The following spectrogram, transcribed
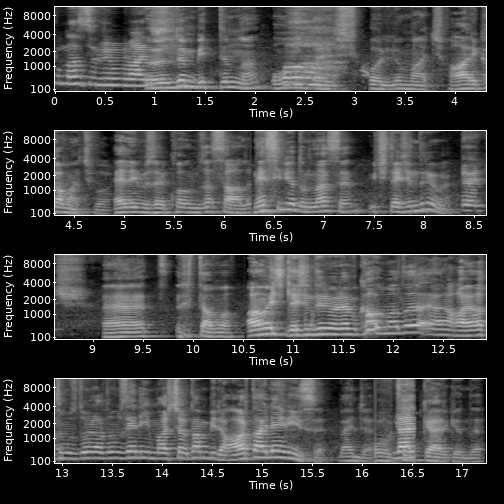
Bu nasıl bir maç? Öldüm bittim lan. 15 Oh. gollü maç. Harika maç bu. Elimize kolumuza sağlık. Ne siliyordun lan sen? 3 legendary mi? 3. Evet tamam. Ama hiç legendary önemi kalmadı. Yani hayatımızda oynadığımız en iyi maçlardan biri. Arda ile en iyisi bence. Çok Ben- gergindi.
